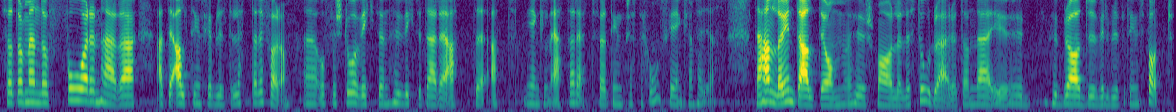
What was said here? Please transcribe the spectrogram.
Så att de ändå får den här eh, att allting ska bli lite lättare för dem. Eh, och förstå vikten, hur viktigt är det att, eh, att egentligen äta rätt för att din prestation ska egentligen höjas. Det handlar ju inte alltid om hur smal eller stor du är utan det är ju hur, hur bra du vill bli på din sport.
